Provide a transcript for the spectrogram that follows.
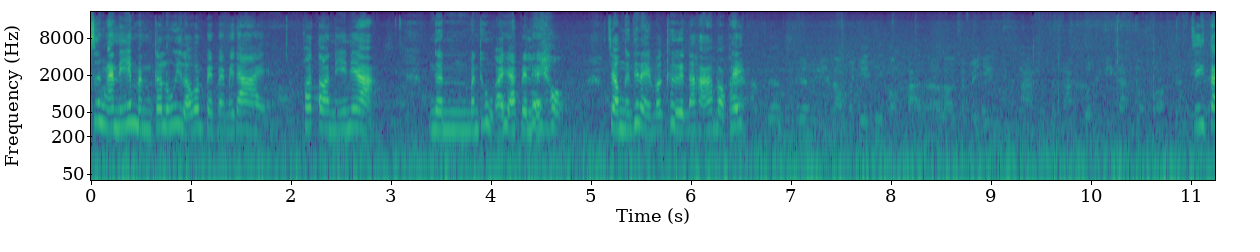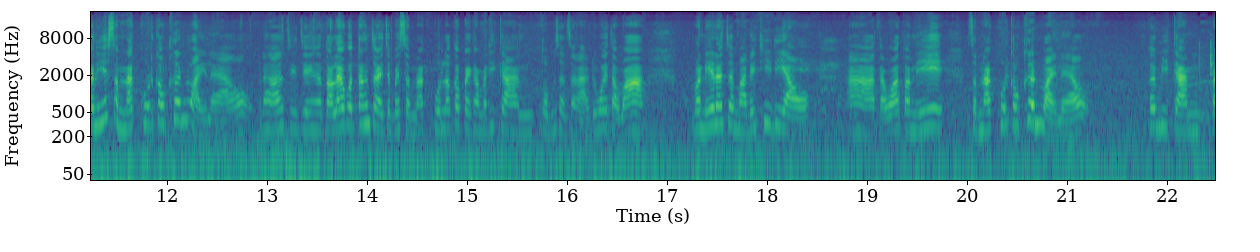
ซึ่งอันนี้มันก็รู้อยู่แล้วว่ามันเป็นไปไม่ได้ เพราะตอนนี้เนี่ยเงินมันถูกอายัดไปแล้วจะเอาเงินที่ไหนมาคืนนะคะ บอกให้เรื่องเรื่องนี้เรามายื่นที่กองปราบแล้วเราจะไปยื่นทางสำนักพุทธให้มีการตรวจสอบเรื่องจริงๆตอนนี้สำนักพุทธเขาเคลื่อนไหวแล้วนะคะจริงๆตอนแรกก็ตั้งใจจะไปสำนักพุทธแล้วก็ไปกรรมาธิการกรมศาสนาด้วย แต่ว่าวันนี้เราจะมาได้ที่เดียวอ่าแต่ว่าตอนนี้สำนักพุทธเขาเคลื่อนไหวแล้ว ก็มีการไป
